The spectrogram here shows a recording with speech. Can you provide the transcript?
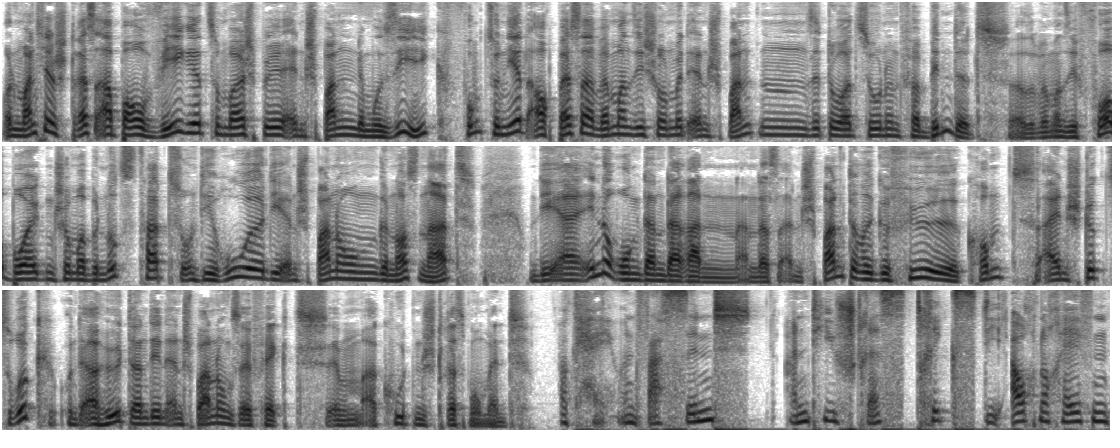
Und manche Stressabbauwege, zum Beispiel entspannende Musik, funktioniert auch besser, wenn man sie schon mit entspannten Situationen verbindet. Also wenn man sie vorbeugend schon mal benutzt hat und die Ruhe, die Entspannung genossen hat. Und die Erinnerung dann daran, an das entspanntere Gefühl, kommt ein Stück zurück und erhöht dann den Entspannungseffekt im akuten Stressmoment. Okay, und was sind Anti-Stress-Tricks, die auch noch helfen,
